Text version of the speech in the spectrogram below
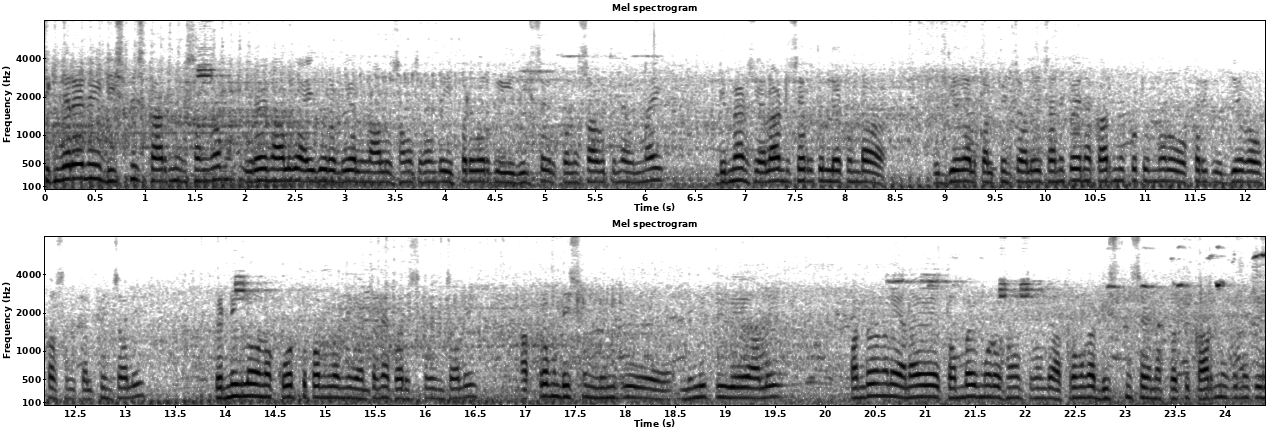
సింగరేణి డిస్మిస్ కార్మిక సంఘం ఇరవై నాలుగు ఐదు రెండు వేల నాలుగు సంవత్సరం నుండి ఇప్పటి వరకు ఈ దీక్షలు కొనసాగుతూనే ఉన్నాయి. డిమాండ్స్ ఎలాంటి షరతులు లేకుండా ఉద్యోగాలు కల్పించాలి. చనిపోయిన కార్మిక కుటుంబంలో ఒక్కరికి ఉద్యోగ అవకాశాలు కల్పించాలి. పెండింగ్లో ఉన్న కోర్టు పనులన్నీ వెంటనే పరిష్కరించాలి. అక్రమ డిస్మిస్ నిలిపి నిలిపివేయాలి. పంతొమ్మిది వందల ఎనభై తొంభై మూడో సంవత్సరం నుండి అక్రమంగా డిస్మిస్ అయిన ప్రతి కార్మికునికి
